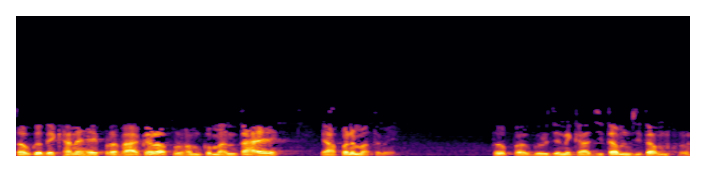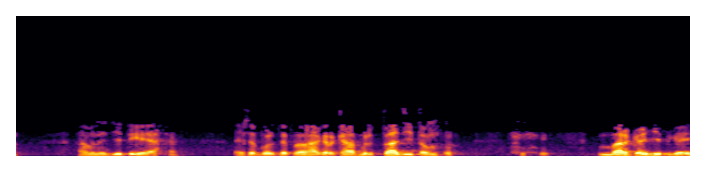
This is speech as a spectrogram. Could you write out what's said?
सबको दिखाना है, प्रभाकर हमको मानता है, या अपने मत में। तो गुरु जी ने कहा, जीतम जीतम। हमने जीत गया। ऐसे बोलते प्रभाकर कहा मृत्यु जीतम। मर के जीत गए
